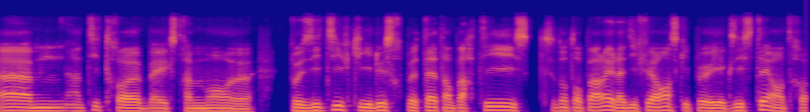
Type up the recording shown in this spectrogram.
euh, un titre bah, extrêmement positif qui illustre peut-être en partie ce dont on parlait, la différence qui peut exister entre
